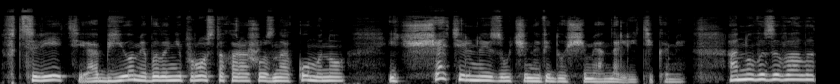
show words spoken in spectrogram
в цвете, объеме было не просто хорошо знакомо, но и тщательно изучено ведущими аналитиками. Оно вызывало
